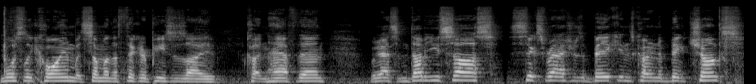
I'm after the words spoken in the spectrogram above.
mostly coin, but some of the thicker pieces I cut in half then. We got some W sauce, six rashers of bacon cut into big chunks,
